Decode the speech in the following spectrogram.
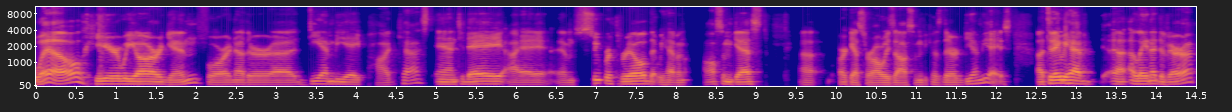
Well, here we are again for another uh, DMBA podcast. And today I am super thrilled that we have an awesome guest. Uh, our guests are always awesome because they're DMBAs. Uh, today we have uh, Elainea De Vera,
